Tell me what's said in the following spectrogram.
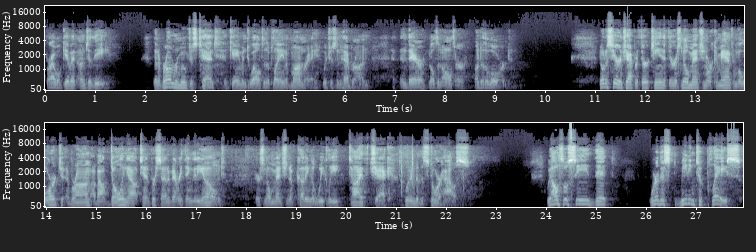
for I will give it unto thee. Then Abram removed his tent, and came and dwelt in the plain of Mamre, which is in Hebron, and there built an altar unto the Lord. Notice here in chapter 13 that there is no mention or command from the Lord to Abram about doling out 10% of everything that he owned. There's no mention of cutting a weekly tithe check to put into the storehouse. We also see that where this meeting took place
